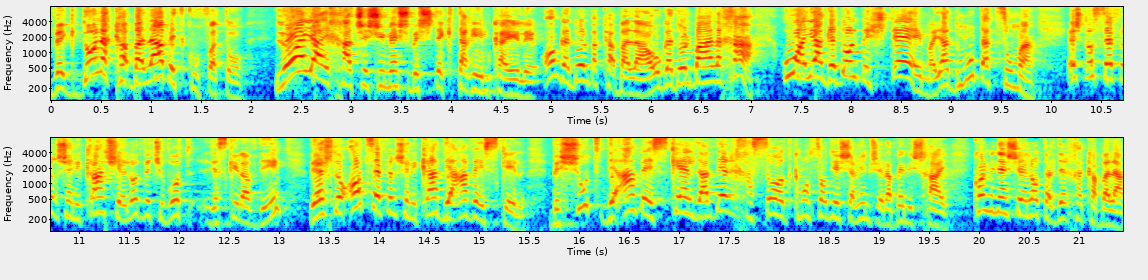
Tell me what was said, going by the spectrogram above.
וגדול הקבלה בתקופתו. לא היה אחד ששימש בשתי כתרים כאלה, או גדול בקבלה או גדול בהלכה, הוא היה גדול בשתיהם, היה דמות עצומה. יש לו ספר שנקרא שאלות ותשובות ישכיל עבדי, ויש לו עוד ספר שנקרא דעה והשכל. בשו"ת דעה והשכל זה על דרך הסוד, כמו סוד ישרים של הבן איש חי, כל מיני שאלות על דרך הקבלה.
